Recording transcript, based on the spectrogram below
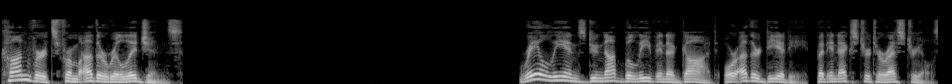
Converts from other religions Raelians do not believe in a god or other deity, but in extraterrestrials.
